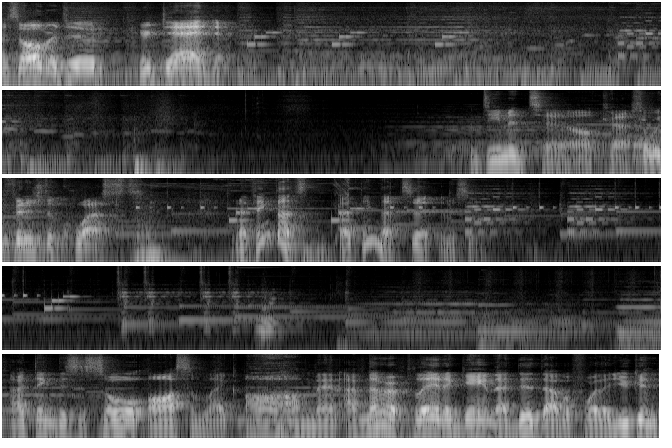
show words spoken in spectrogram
It's over, dude. You're dead. Demon Tail. Okay, so we finished the quest. And I think that's I think that's it. Let me see. I think this is so awesome. Like, oh man, I've never played a game that did that before. That you can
